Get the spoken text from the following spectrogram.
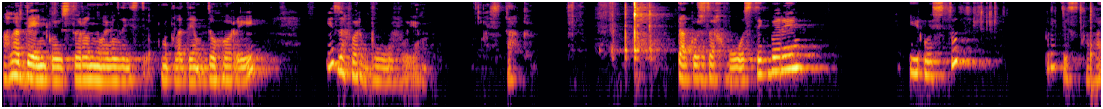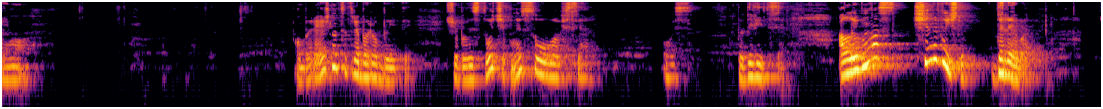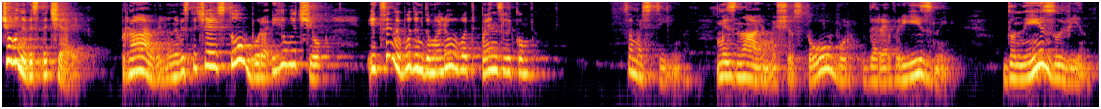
гладенькою стороною листя ми кладемо догори і зафарбовуємо. Ось так. Також за хвостик беремо і ось тут притискаємо. Обережно це треба робити, щоб листочок не совався. Ось, подивіться. Але в нас ще не вийшло дерева. Чого не вистачає? Правильно, не вистачає стовбура і гілочок. І це ми будемо домальовувати пензликом самостійно. Ми знаємо, що стовбур у дерев різний. Донизу він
